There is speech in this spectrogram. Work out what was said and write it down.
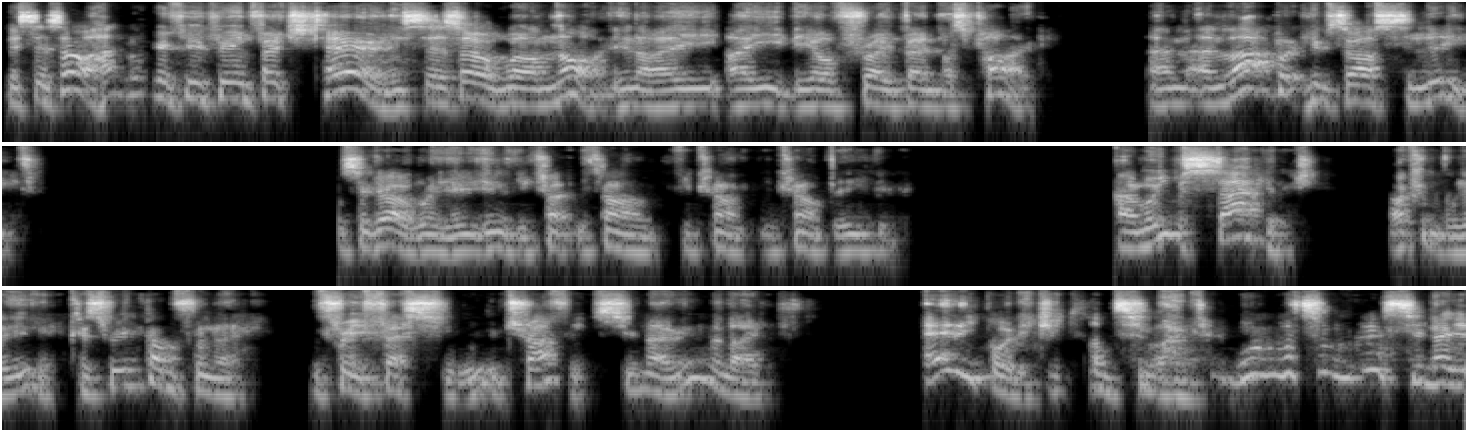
He says, oh, how long have you been vegetarian? He says, oh, well, I'm not. You know, I I eat the old Fray Bentos pie. Um, and that he was asked to leave. I said, oh, well, you, you, can't, you can't, you can't, you can't be here. And we were staggered. I couldn't believe it because we come from a free festival with Travis, you know, we were like, anybody could come to like, what's all this? You know,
